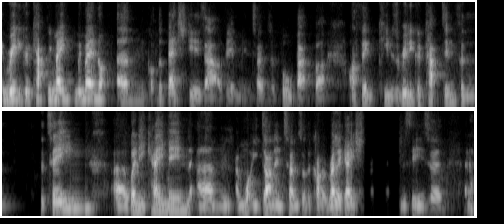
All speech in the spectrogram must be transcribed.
really good captain. We may we may have not um, got the best years out of him in terms of fullback, but I think he was a really good captain for the, the team uh, when he came in um, and what he'd done in terms of the kind of relegation season and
